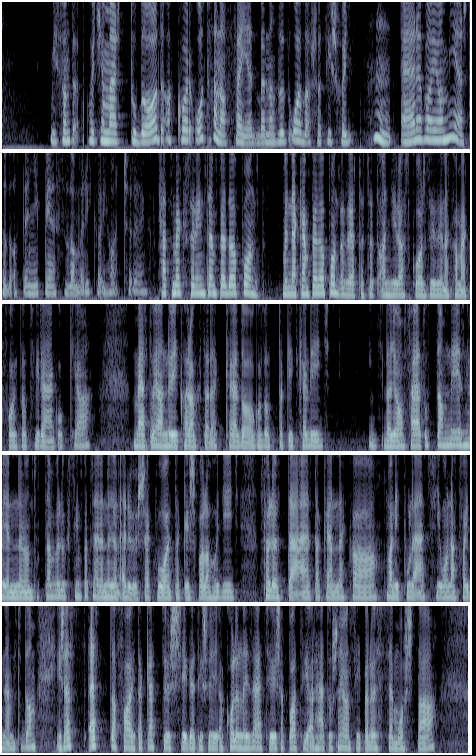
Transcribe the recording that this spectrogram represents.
Viszont, hogyha már tudod, akkor ott van a fejedben az az olvasat is, hogy hm, erre vajon miért adott ennyi pénzt az amerikai hadsereg? Hát meg szerintem például pont vagy nekem például pont azért tetszett annyira a scorsese a megfojtott virágokja, mert olyan női karakterekkel dolgozott, akikkel így, így nagyon fel tudtam nézni, vagy nagyon tudtam velük szimpatizálni, nagyon erősek voltak, és valahogy így fölötte álltak ennek a manipulációnak, vagy nem tudom. És ezt, ezt a fajta kettősséget is, hogy a kolonizáció és a patriarhátus nagyon szépen összemosta,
